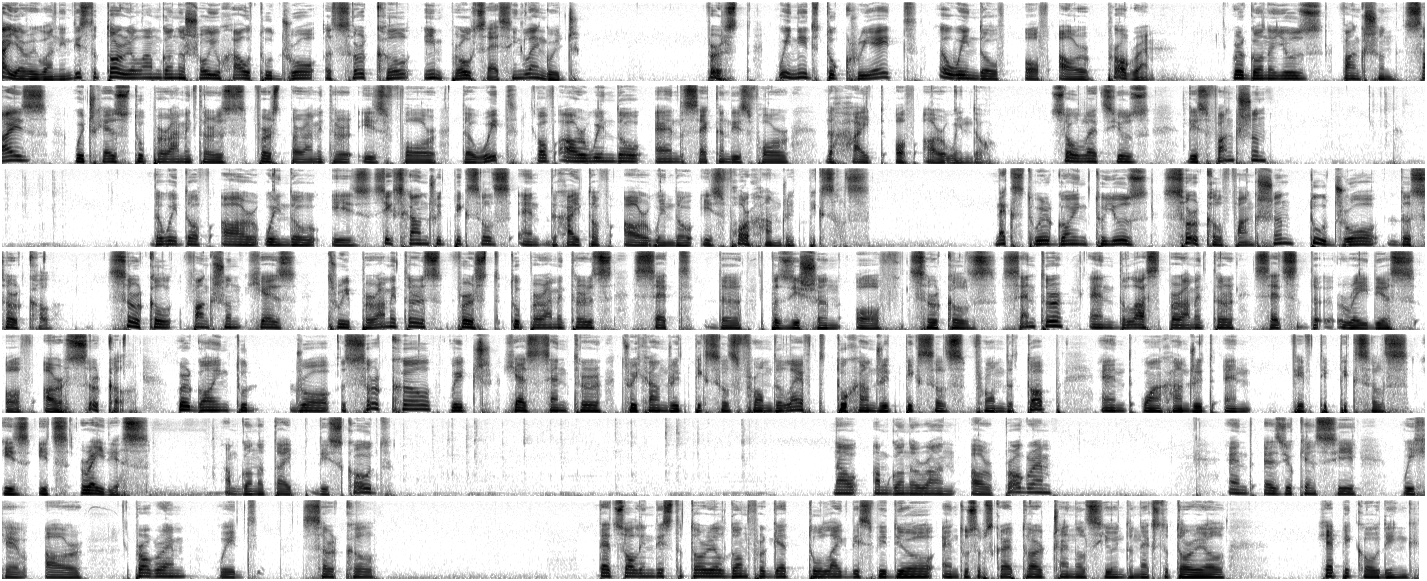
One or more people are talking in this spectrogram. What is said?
Hi everyone, in this tutorial I'm gonna show you how to draw a circle in processing language. First, we need to create a window of our program. We're gonna use function size, which has two parameters. First parameter is for the width of our window and the second is for the height of our window. So let's use this function the width of our window is 600 pixels and the height of our window is 400 pixels. Next we're going to use circle function to draw the circle. Circle function has three parameters. First two parameters set the position of circle's center and the last parameter sets the radius of our circle. We're going to draw a circle which has center 300 pixels from the left, 200 pixels from the top and 150 pixels is its radius. I'm gonna type this code. Now I'm gonna run our program and as you can see we have our program with circle that's all in this tutorial. Don't forget to like this video and to subscribe to our channel. See you in the next tutorial. Happy coding!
